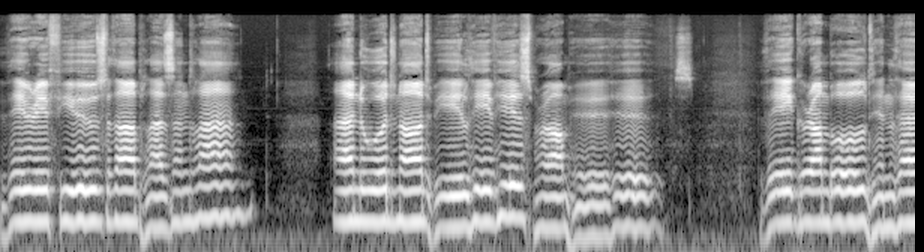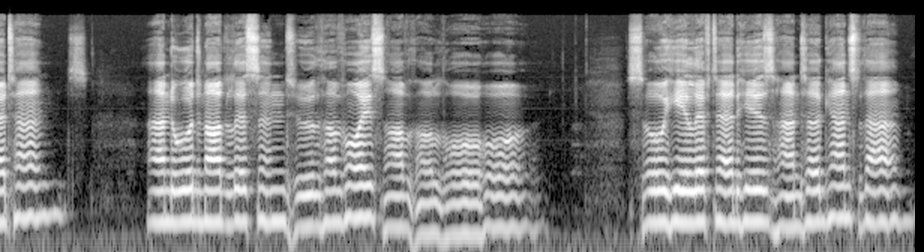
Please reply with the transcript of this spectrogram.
They refused the pleasant land, and would not believe his promise. They grumbled in their tents, and would not listen to the voice of the Lord. So he lifted his hand against them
